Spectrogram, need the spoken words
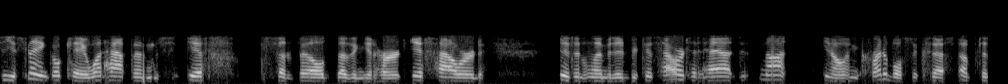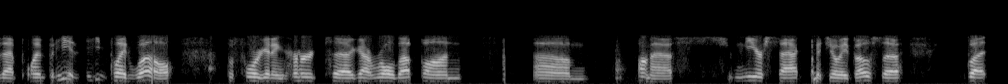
So you think, okay, what happens if Sudfeld doesn't get hurt? If Howard isn't limited because Howard had had not you know incredible success up to that point, but he had he played well before getting hurt. Uh, got rolled up on um, on a near sack by Joey Bosa, but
